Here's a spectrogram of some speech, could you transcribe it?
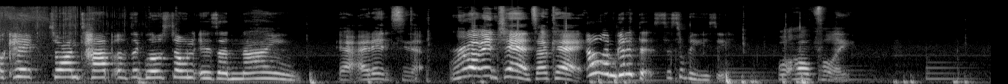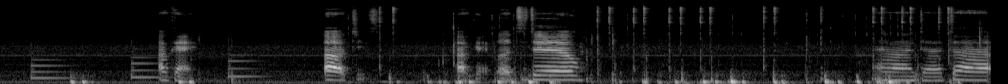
okay." So on top of the glowstone is a nine. Yeah, I didn't see that. Room of enchants. Okay. Oh, I'm good at this. This will be easy. Well, hopefully. Okay. Oh, jeez. Okay, let's do. And uh, da da.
